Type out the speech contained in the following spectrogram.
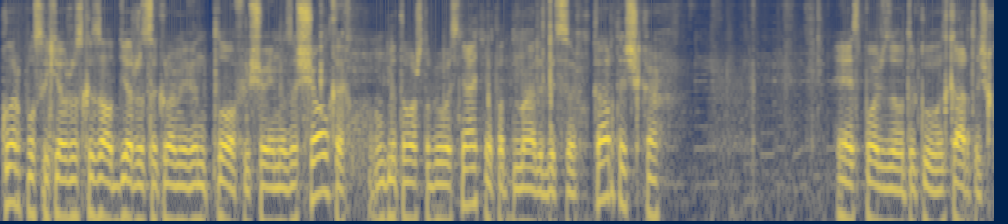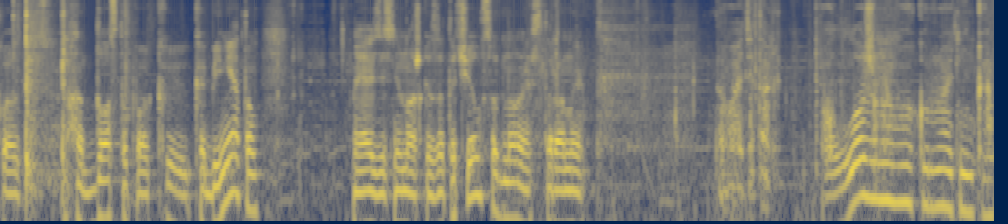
корпус, как я уже сказал, держится кроме винтов еще и на защелках. Для того, чтобы его снять, мне понадобится карточка. Я использую вот такую вот карточку от, от доступа к кабинету. Я здесь немножко заточил с одной стороны. Давайте так положим его аккуратненько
